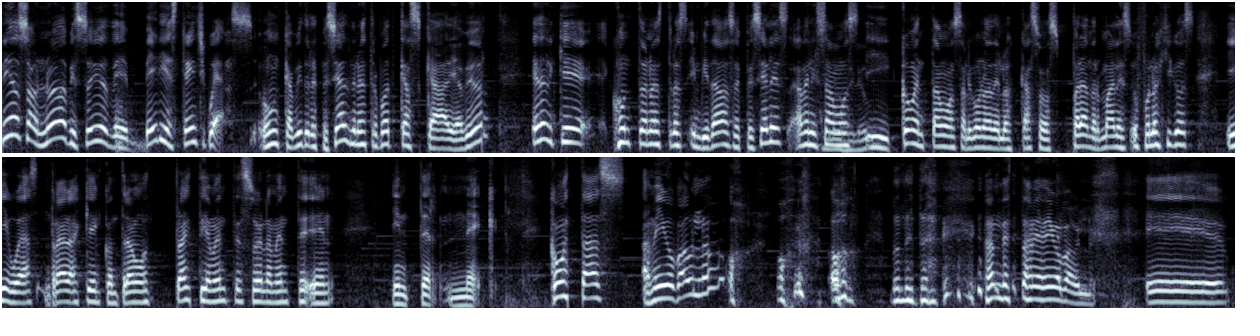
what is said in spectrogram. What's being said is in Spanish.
Bienvenidos a un nuevo episodio de Very Strange Weas, un capítulo especial de nuestro podcast Cada Día Peor, en el que junto a nuestros invitados especiales analizamos y comentamos algunos de los casos paranormales, ufológicos y weas raras que encontramos prácticamente solamente en internet. ¿Cómo estás, amigo Paulo? Oh, Oh, oh, ¿Dónde está? ¿Dónde está mi amigo Paulo? Eh,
